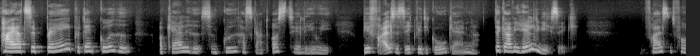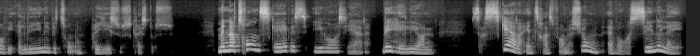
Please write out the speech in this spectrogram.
peger tilbage på den godhed og kærlighed, som Gud har skabt os til at leve i. Vi frelses ikke ved de gode gerninger. Det gør vi heldigvis ikke. Frelsen får vi alene ved troen på Jesus Kristus. Men når troen skabes i vores hjerte ved Helligånden, så sker der en transformation af vores sindelag,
